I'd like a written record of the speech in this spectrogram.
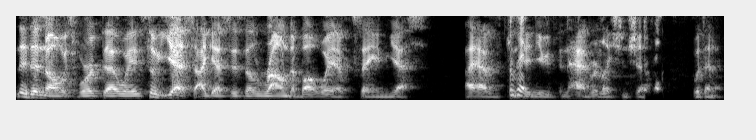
it didn't always work that way. So yes, I guess is the roundabout way of saying yes. I have continued okay. and had relationships within it.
